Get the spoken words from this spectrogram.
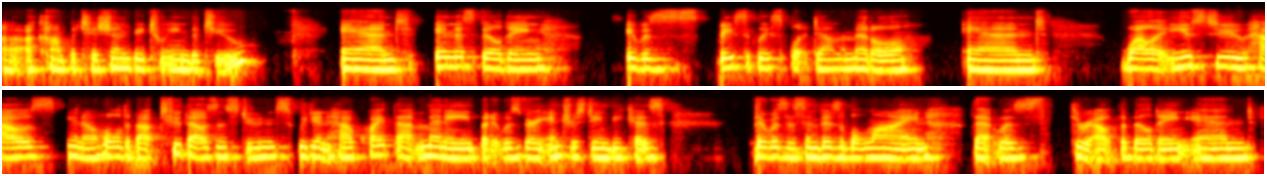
a competition between the two. And in this building, it was basically split down the middle. And while it used to house, you know, hold about 2,000 students, we didn't have quite that many, but it was very interesting because there was this invisible line that was throughout the building and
